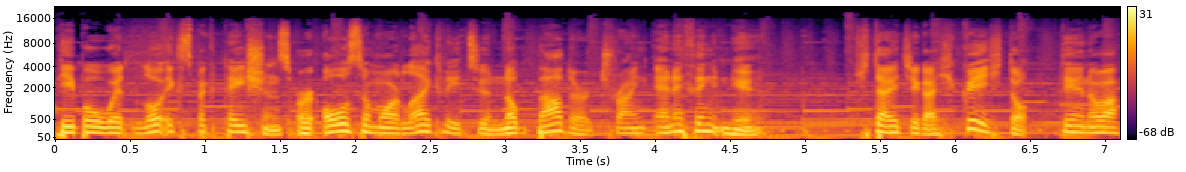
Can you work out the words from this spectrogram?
People with low expectations are also more likely to not bother trying anything new. 期待値が低い人っていうのは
